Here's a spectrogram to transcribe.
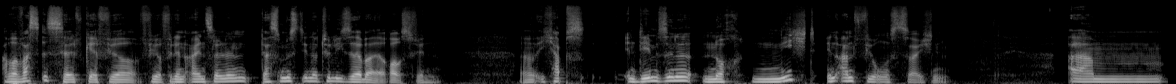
aber was ist Selfcare für, für, für den Einzelnen? Das müsst ihr natürlich selber herausfinden. Äh, ich habe es in dem Sinne noch nicht in Anführungszeichen. Ähm,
